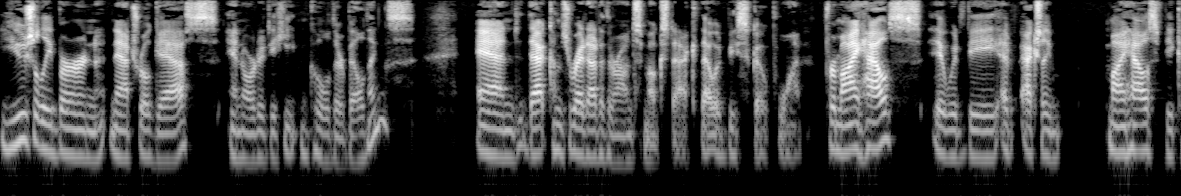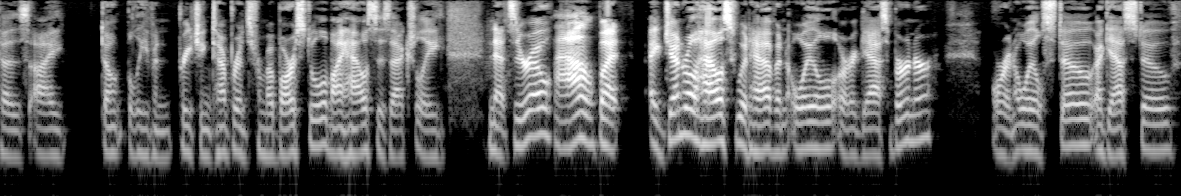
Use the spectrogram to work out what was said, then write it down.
usually burn natural gas in order to heat and cool their buildings. And that comes right out of their own smokestack. That would be scope one. For my house, it would be actually my house because I don't believe in preaching temperance from a bar stool. My house is actually net zero. Wow. But a general house would have an oil or a gas burner or an oil stove, a gas stove.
